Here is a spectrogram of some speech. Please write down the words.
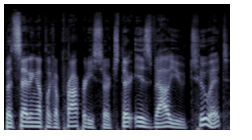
But setting up like a property search, there is value to it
